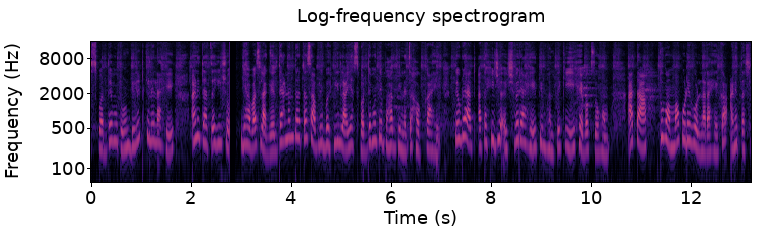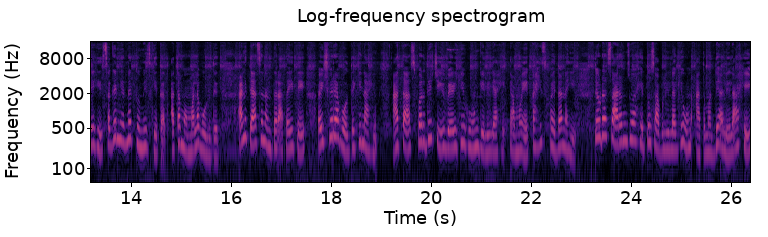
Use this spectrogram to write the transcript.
स्पर्धेमधून डिलीट केलेलं आहे आणि त्याचाही शोध घ्यावाच लागेल. त्यानंतर आता सावली बहिणीला या स्पर्धेमध्ये भाग घेण्याचा हक्क आहे. तेवढ्यात आता ही जी ऐश्वर्या आहे ती म्हणते की हे बघ सोहम आता तू मम्मा पुढे बोलणार आहे का? आणि तसेही सगळे निर्णय तुम्हीच घेतात. आता मम्माला बोलू देत. आणि त्याचनंतर आता इथे ऐश्वर्या बोलते की नाही आता स्पर्धेची वेळ ही होऊन गेलेली आहे. त्यामुळे काहीच फायदा नाही. तेवढा सारंग जो आहे तो साबलीला घेऊन आतमध्ये आलेला आहे.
